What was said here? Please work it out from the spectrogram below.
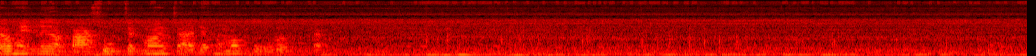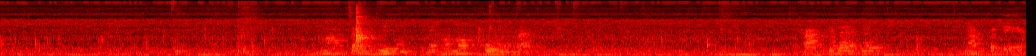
ดี๋ยวให้เนื้อปลาสุกจักน้อยจ้ะเดี๋ยวเขามาปรุงรสกันมาจังทีนึงเดี๋ยวเขามาปรุงแบบขาดก็ได้เลยน้ำปลาแดก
